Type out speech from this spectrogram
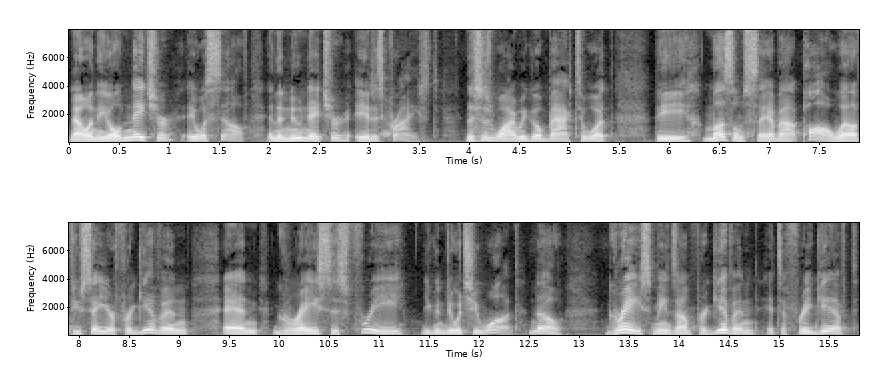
Now, in the old nature, it was self. In the new nature, it is Christ. This is why we go back to what the Muslims say about Paul. Well, if you say you're forgiven and grace is free, you can do what you want. No, Grace means I'm forgiven, it's a free gift,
